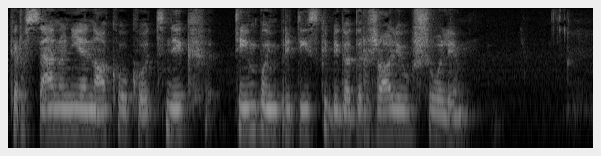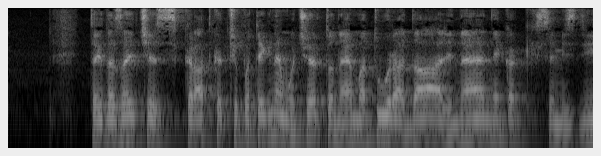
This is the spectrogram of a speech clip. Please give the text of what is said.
ker vseeno ni enako kot nek tempo in pritisk, ki bi ga držali v šoli. Tako da zdaj, če, skratka, če potegnemo črto, ne matura, da ali ne, nekako se mi zdi,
